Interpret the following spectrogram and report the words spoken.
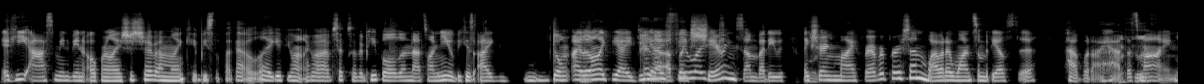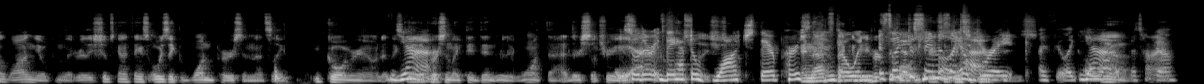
if he asked me to be in an open relationship, I'm like, okay, peace the fuck out. Like if you want to go have sex with other people, then that's on you because I don't, I don't like the idea I of like, like- sharing somebody, like sharing my forever person. Why would I want somebody else to have what I I have? That's feel like mine. A lot in the open like, relationships kind of thing. It's always like one person that's like going around, and like the other person like they didn't really want that. They're still treating. it So they're, they have to watch their person that's- that go and It's like the same as like a break. I feel like a Yeah. lot of the time.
